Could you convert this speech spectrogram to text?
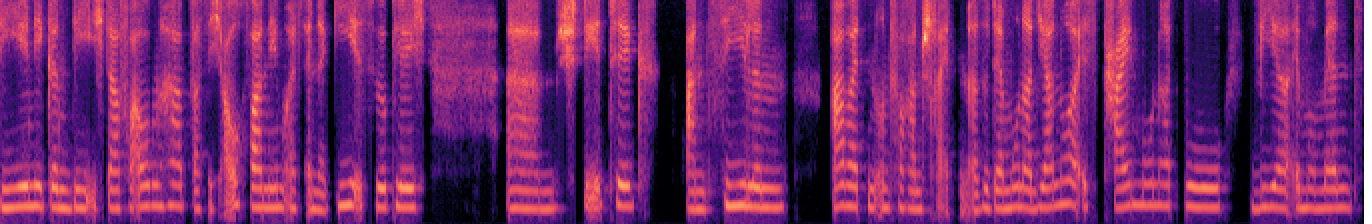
diejenigen, die ich da vor Augen habe, was ich auch wahrnehme als Energie, ist wirklich ähm, stetig an Zielen arbeiten und voranschreiten. Also der Monat Januar ist kein Monat, wo wir im Moment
